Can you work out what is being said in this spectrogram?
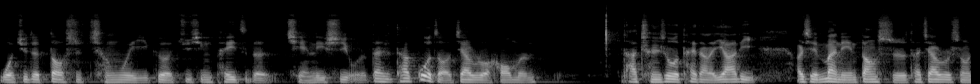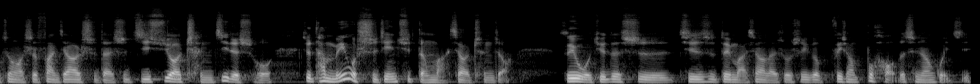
我觉得倒是成为一个巨星胚子的潜力是有的。但是他过早加入了豪门，他承受了太大的压力，而且曼联当时他加入的时候正好是范加尔时代，是急需要成绩的时候，就他没有时间去等马夏尔成长。所以我觉得是，其实是对马夏尔来说是一个非常不好的成长轨迹。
